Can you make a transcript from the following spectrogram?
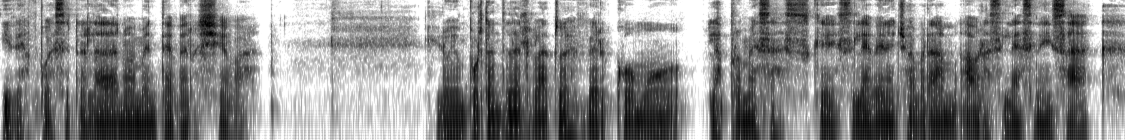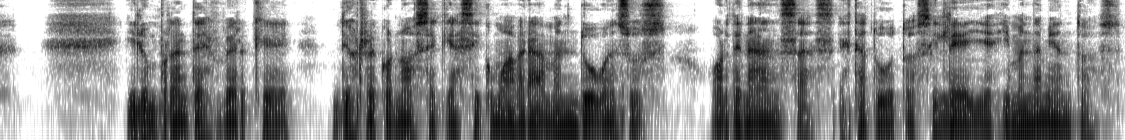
y después se traslada nuevamente a Beersheba. Lo importante del relato es ver cómo las promesas que se le habían hecho a Abraham ahora se le hacen a Isaac. Y lo importante es ver que Dios reconoce que así como Abraham anduvo en sus ordenanzas, estatutos y leyes y mandamientos,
